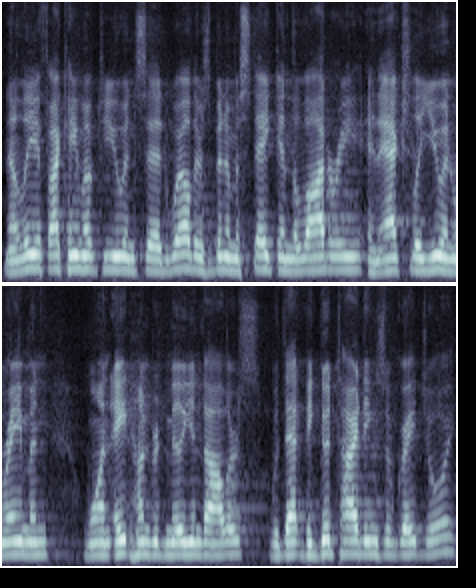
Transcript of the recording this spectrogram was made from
Now, Lee, if I came up to you and said, Well, there's been a mistake in the lottery, and actually you and Raymond won $800 million, would that be good tidings of great joy?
